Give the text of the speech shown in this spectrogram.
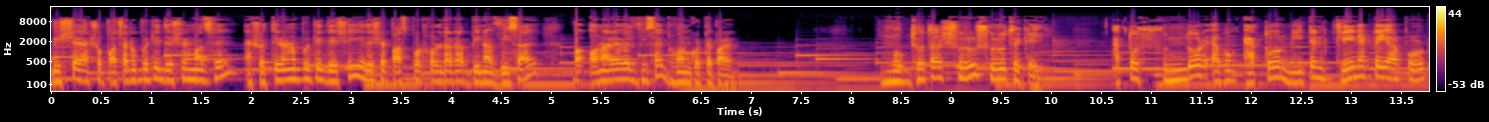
বিশ্বের একশো পঁচানব্বইটি দেশের মাঝে একশো তিরানব্বইটি দেশেই এদেশের পাসপোর্ট হোল্ডাররা বিনা ভিসায় বা অনারেবল ভিসায় ভ্রমণ করতে পারেন। মুগ্ধতার শুরু শুরু থেকেই। এত সুন্দর এবং এত নিট অ্যান্ড ক্লিন একটা এয়ারপোর্ট,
